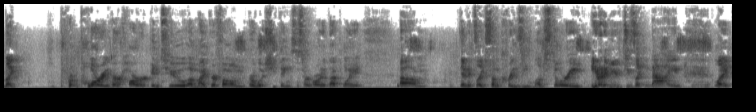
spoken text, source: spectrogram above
like p- pouring her heart into a microphone or what she thinks is her heart at that point. Um, and it's like some crazy love story. You know what I mean? She's like nine. Like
